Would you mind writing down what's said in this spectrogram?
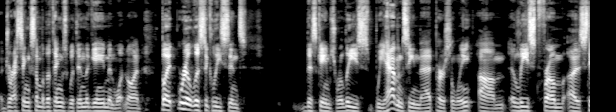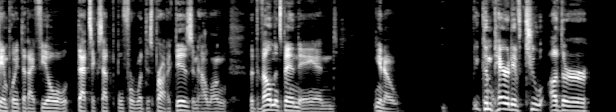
addressing some of the things within the game and whatnot. But realistically, since this game's release, we haven't seen that personally. Um, at least from a standpoint that I feel that's acceptable for what this product is and how long the development's been, and you know, comparative to other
